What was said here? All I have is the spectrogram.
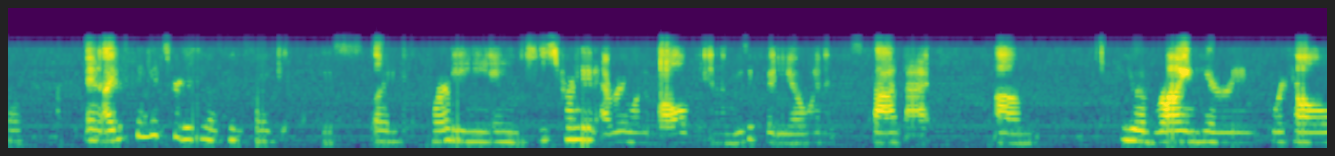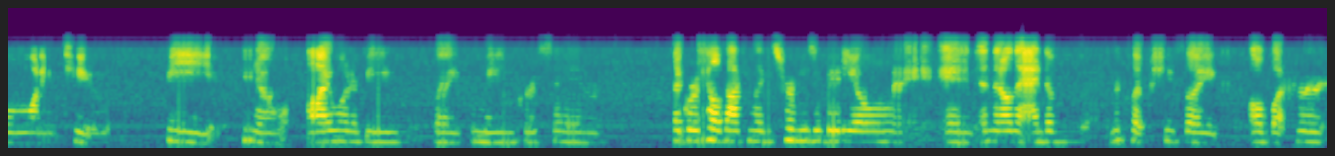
So, and I just think it's ridiculous because, like, it's, like, Barbie, and she's just trying to get everyone involved in the music video, and it's sad that, um, you have Ryan here and Raquel wanting to be, you know, I want to be like the main person, like Raquel's acting like it's her music video, and and then on the end of the clip she's like all but hurt,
